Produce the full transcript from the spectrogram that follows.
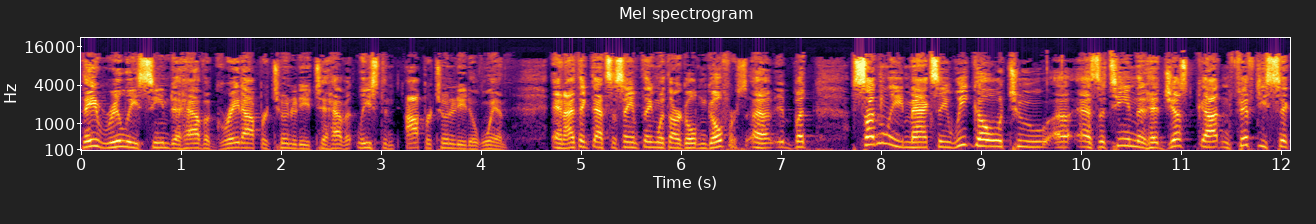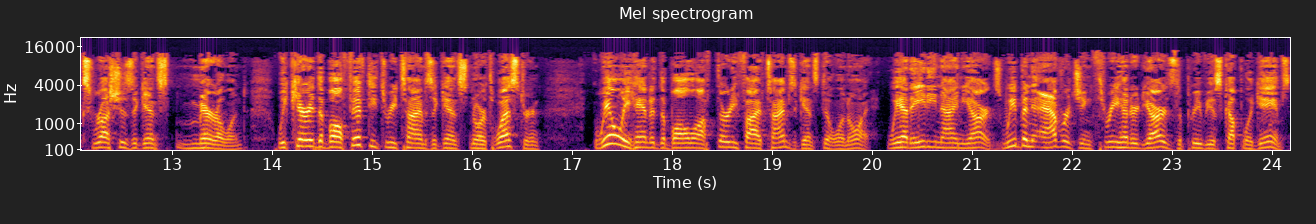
they really seem to have a great opportunity to have at least an opportunity to win. And I think that's the same thing with our Golden Gophers. Uh, but suddenly, Maxie, we go to, uh, as a team that had just gotten 56 rushes against Maryland, we carried the ball 53 times against Northwestern. We only handed the ball off 35 times against Illinois. We had 89 yards. We've been averaging 300 yards the previous couple of games.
